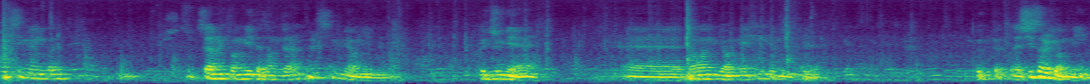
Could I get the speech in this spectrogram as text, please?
80명인가요? 숫자는 격리 대상자는 80명입니다. 그 중에 병원 격리 한 분이 있고요. 그, 네, 시설 격리,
